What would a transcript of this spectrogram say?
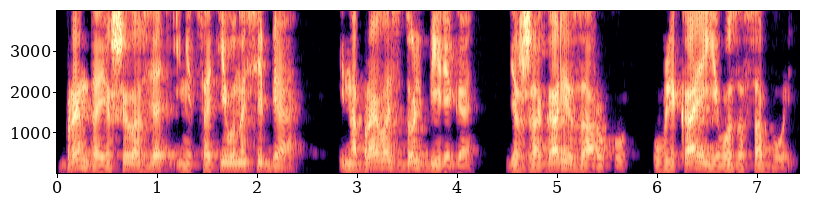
Бренда решила взять инициативу на себя и направилась вдоль берега, держа Гарри за руку, увлекая его за собой.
